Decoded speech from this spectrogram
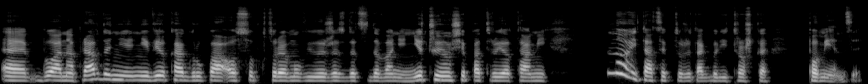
E, była naprawdę nie, niewielka grupa osób, które mówiły, że zdecydowanie nie czują się patriotami. No i tacy, którzy tak byli troszkę pomiędzy.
